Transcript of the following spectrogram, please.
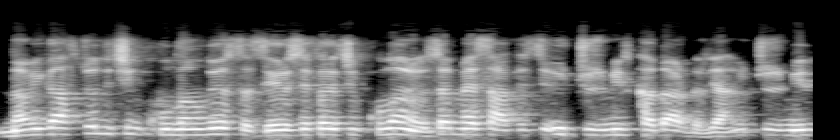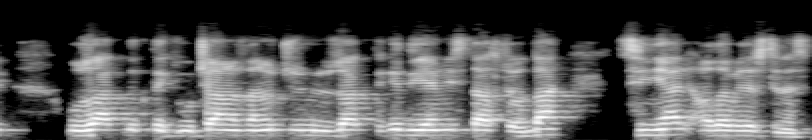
navigasyon için kullanılıyorsa, seyir sefer için kullanılıyorsa mesafesi 300 mil kadardır. Yani 300 mil uzaklıktaki, uçağınızdan 300 mil uzaktaki DMI istasyonundan sinyal alabilirsiniz.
